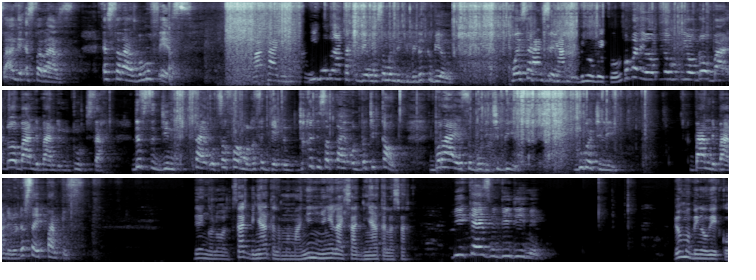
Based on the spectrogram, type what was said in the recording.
saaga estarage estarage ba mu fees. waa kaa ngi ñàkk lii moom laa takk démb sama ndigg bi dëkk bi yëngu. mooy kaa saaga ngi seen ñàkk bi nga wékkoo ba pare yow yow yow doo ba doo bandi bandi lu tuuti sax def sa jean taille haute sa forme dafa jekk xëcc sa taille haute ba ci kaw braaye sa body ci biir dugal ci lii bandi bandi lu def say pantouf dégg nga loolu saag bi ñaata la maman nit ñi ñu ngi laaj saag bi ñaata la sax bii 15000 bii 10000 jox ma bi nga wékko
